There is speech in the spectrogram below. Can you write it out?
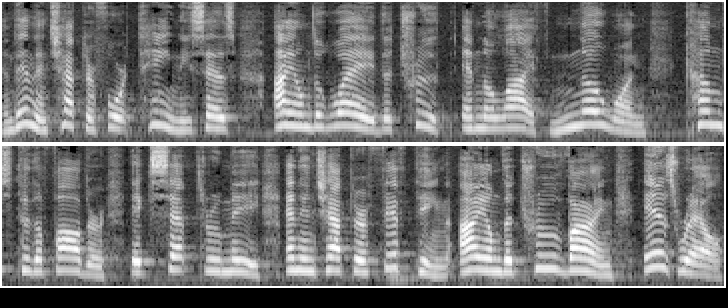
And then in chapter 14, he says, I am the way, the truth, and the life. No one comes to the Father except through me. And in chapter 15, I am the true vine. Israel,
